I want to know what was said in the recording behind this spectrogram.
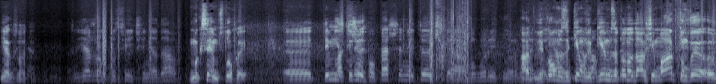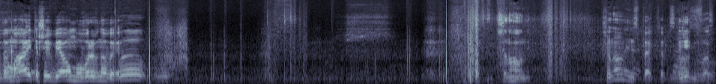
Як звати? Я ж вам посвідчення дав. Максим, слухай, е, ти мені Максим, скажи, по-перше, не точте, а говоріть нормально. а в якому, Я- з яким, я в вам яким не законодавчим актом ви е, вимагаєте, щоб я вам говорив на ви? Ви- Шановний. Шановний інспектор, скажіть, будь ласка.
